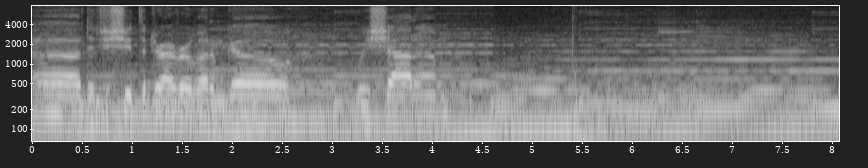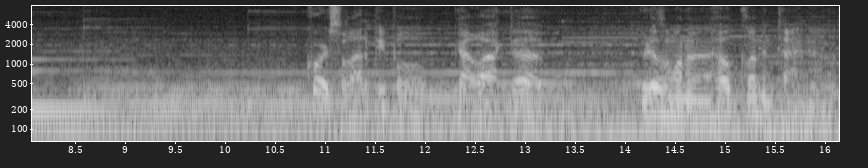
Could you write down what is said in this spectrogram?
Uh, did you shoot the driver? Let him go. We shot him. course, a lot of people got locked up. Who doesn't want to help Clementine out?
